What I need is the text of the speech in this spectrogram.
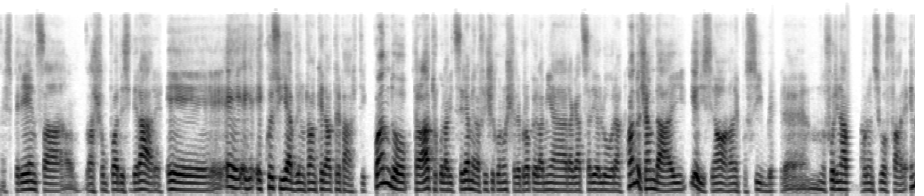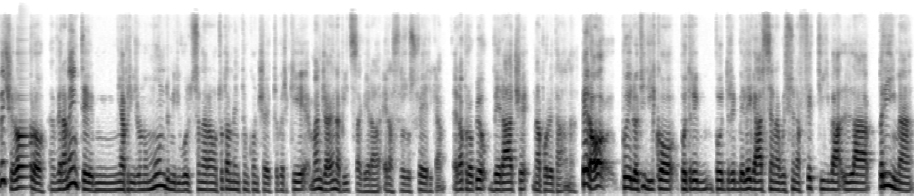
l'esperienza lascia un po' a desiderare e, e, e, così è avvenuto anche da altre parti. Quando, tra l'altro, quella pizzeria me la fece conoscere proprio la mia ragazza di allora, quando ci andai, io dissi no, non è possibile, fuori Napoli non si può fare. Invece loro veramente mi aprirono un mondo, mi rivoluzionarono totalmente un concetto perché mangiai una pizza che era, era stratosferica, era proprio verace napoletana. Però quello ti dico potrebbe, potrebbe legarsi a una questione affettiva. La prima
